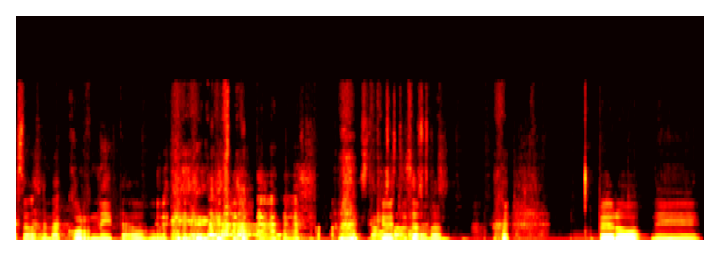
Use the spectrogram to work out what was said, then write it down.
¿Estamos en la corneta o qué, ¿Qué me estás hablando? Pero eh,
